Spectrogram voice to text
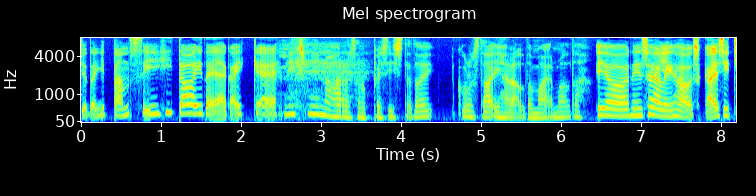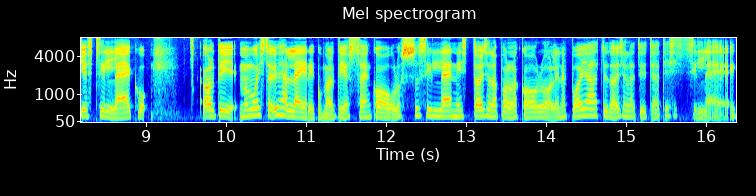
jotakin tanssia hitaita ja kaikkea. Miksi minä en ole harrastanut pesistä? Toi kuulostaa ihanalta maailmalta. Joo, niin se oli hauskaa. Ja sitten just silleen, kun oltiin, mä muistan yhden leiri, kun me oltiin jossain koulussa silleen, niin toisella puolella koulu oli ne pojat ja toisella tytöt ja sitten silleen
